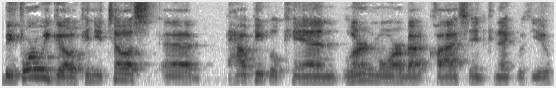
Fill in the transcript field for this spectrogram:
Before we go, can you tell us uh, how people can learn more about Classy and connect with you?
